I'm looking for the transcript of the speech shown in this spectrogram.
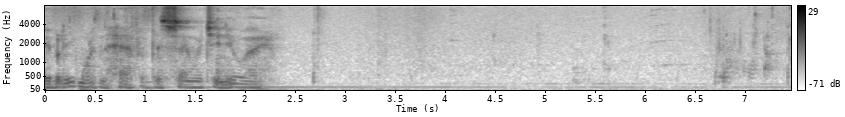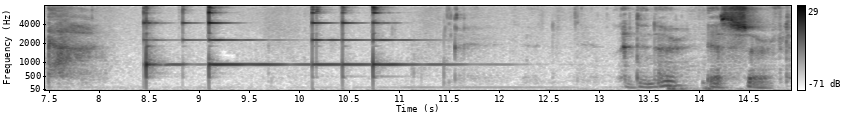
Able to eat more than half of this sandwich anyway. The dinner is served.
